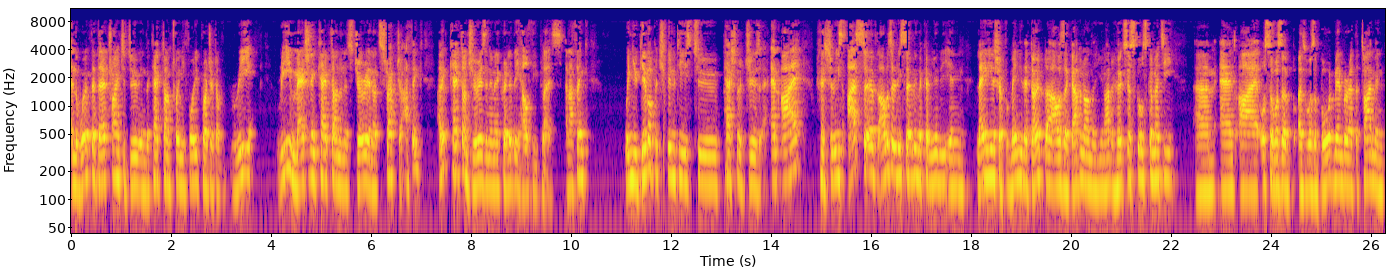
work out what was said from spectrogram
and the work that they're trying to do in the Cape Town 2040 project of re, reimagining Cape Town and its Jewry and its structure. I think, I think Cape Town Jewry is in an incredibly healthy place. And I think when you give opportunities to passionate Jews, and I, Charisse, I served, I was already serving the community in leadership. For many that don't know, I was a governor on the United Herzlia Schools Committee. Um, and I also was a, was a board member at the time in,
